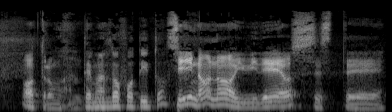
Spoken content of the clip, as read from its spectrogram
otro mundo. ¿Te mandó fotitos? Sí, no, no, y videos, este,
